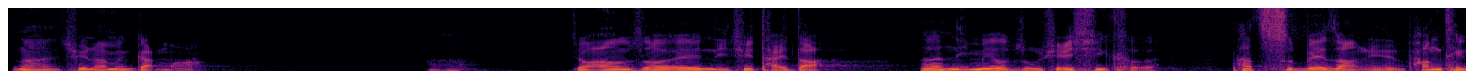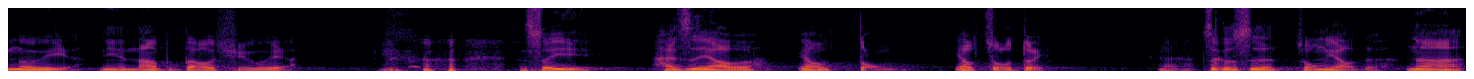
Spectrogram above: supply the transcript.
那去那边干嘛？啊，就好像说，哎，你去台大，那你没有入学许可，他慈悲让你旁听而已，你拿不到学位啊。所以还是要要懂，要做对，啊，这个是很重要的。那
